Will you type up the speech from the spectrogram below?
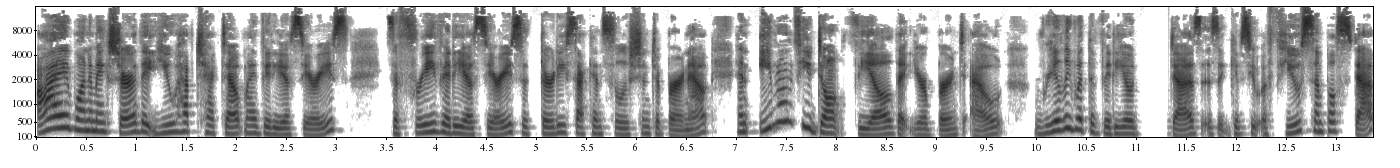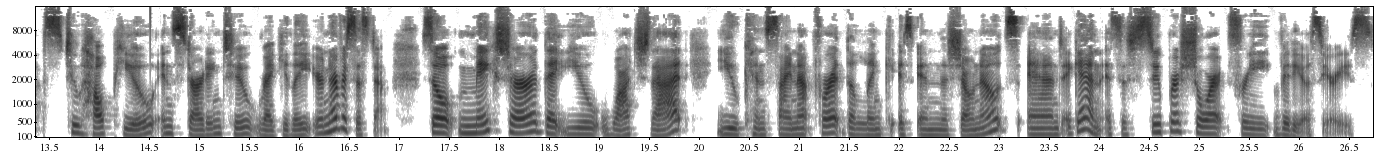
I want to make sure that you have checked out my video series. It's a free video series, a 30 second solution to burnout. And even if you don't feel that you're burnt out, really what the video does is it gives you a few simple steps to help you in starting to regulate your nervous system. So make sure that you watch that. You can sign up for it. The link is in the show notes. And again, it's a super short free video series.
